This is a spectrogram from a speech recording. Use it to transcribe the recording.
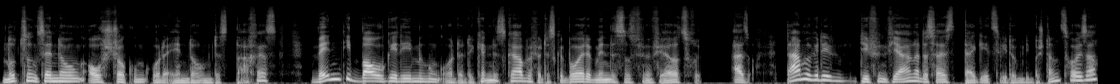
Nutzungsänderung, Aufstockung oder Änderung des Daches, wenn die Baugenehmigung oder die Kenntnisgabe für das Gebäude mindestens fünf Jahre zurück. Also, da haben wir wieder die fünf Jahre, das heißt, da geht es wieder um die Bestandshäuser.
